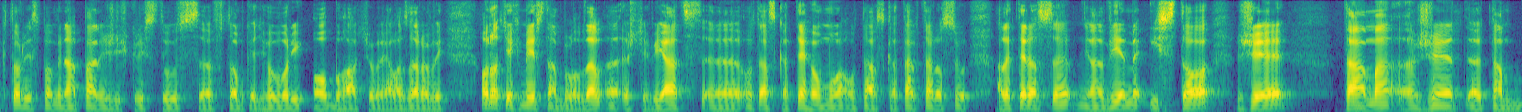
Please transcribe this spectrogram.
ktoré spomíná Pán Ježíš Kristus v tom, keď hovorí o Boháčovi a Lazarovi. Ono těch miest tam bylo veľ, eh, ešte viac, eh, otázka Tehomu a otázka Tartarosu, ale teraz vieme isto, že tam, že tam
